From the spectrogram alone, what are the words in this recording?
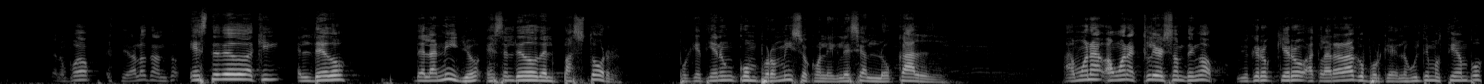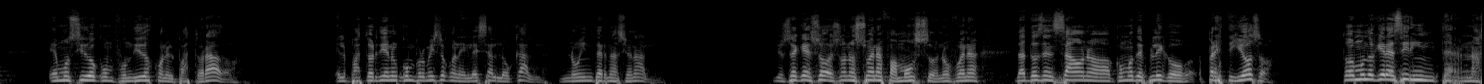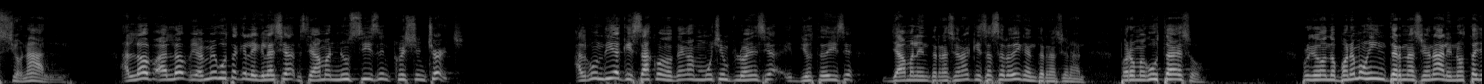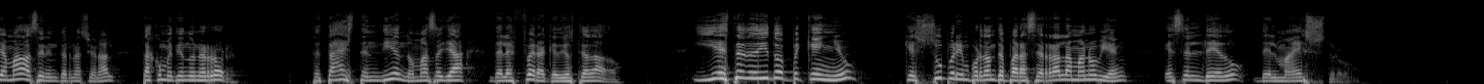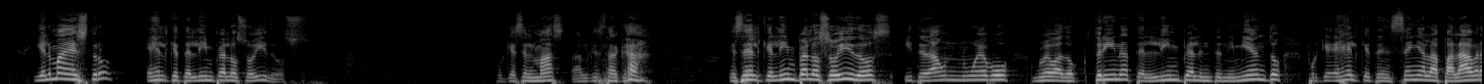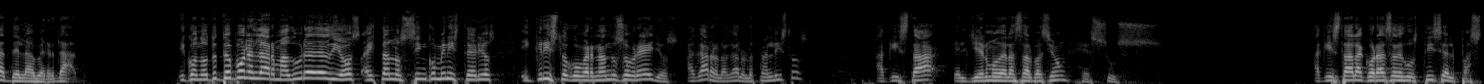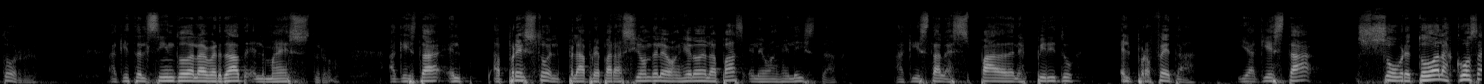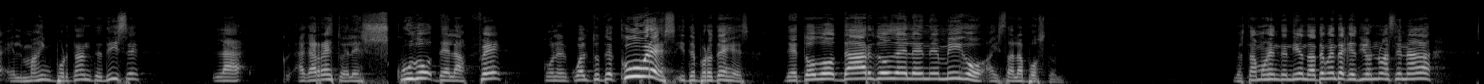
que no puedo estirarlo tanto, este dedo de aquí, el dedo del anillo, es el dedo del pastor, porque tiene un compromiso con la iglesia local. I wanna, I wanna clear something up. Yo quiero, quiero aclarar algo porque en los últimos tiempos hemos sido confundidos con el pastorado. El pastor tiene un compromiso con la iglesia local, no internacional. Yo sé que eso, eso no suena famoso, no suena, that doesn't sound, uh, ¿cómo te explico? Prestigioso. Todo el mundo quiere decir internacional. A mí me gusta que la iglesia se llama New Season Christian Church. Algún día quizás cuando tengas mucha influencia, Dios te dice, llámala internacional, quizás se lo diga internacional. Pero me gusta eso. Porque cuando ponemos internacional y no está llamado a ser internacional, estás cometiendo un error. Te estás extendiendo más allá de la esfera que Dios te ha dado. Y este dedito pequeño, que es súper importante para cerrar la mano bien, es el dedo del maestro. Y el maestro es el que te limpia los oídos. Porque es el más, al que está acá. Ese es el que limpia los oídos y te da un nuevo, nueva doctrina, te limpia el entendimiento, porque es el que te enseña la palabra de la verdad. Y cuando tú te pones la armadura de Dios, ahí están los cinco ministerios y Cristo gobernando sobre ellos. Agárralo, agárralo. ¿Están listos? Aquí está el yermo de la salvación, Jesús. Aquí está la coraza de justicia, el pastor. Aquí está el cinto de la verdad, el maestro. Aquí está el apresto, la preparación del evangelio de la paz, el evangelista. Aquí está la espada del espíritu, el profeta. Y aquí está, sobre todas las cosas, el más importante, dice, la, agarra esto, el escudo de la fe con el cual tú te cubres y te proteges de todo dardo del enemigo. Ahí está el apóstol. Lo estamos entendiendo. Date cuenta que Dios no hace nada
